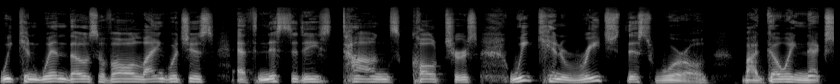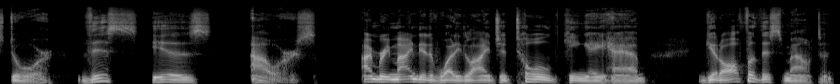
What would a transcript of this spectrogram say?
We can win those of all languages, ethnicities, tongues, cultures. We can reach this world by going next door. This is ours. I'm reminded of what Elijah told King Ahab get off of this mountain.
